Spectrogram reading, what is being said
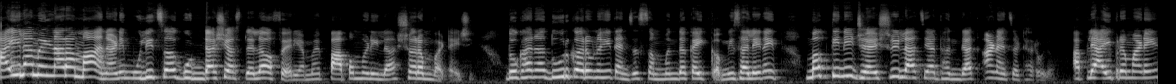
आईला मिळणारा मान आणि मुलीचं गुंडाशी असलेलं अफेअर यामुळे पापमणीला शरम वाटायची. दोघांना दूर करूनही त्यांचे संबंध काही कमी झाले नाहीत. मग तिने जयश्रीलाच या धंद्यात आणायचं ठरवलं. आपल्या आईप्रमाणे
